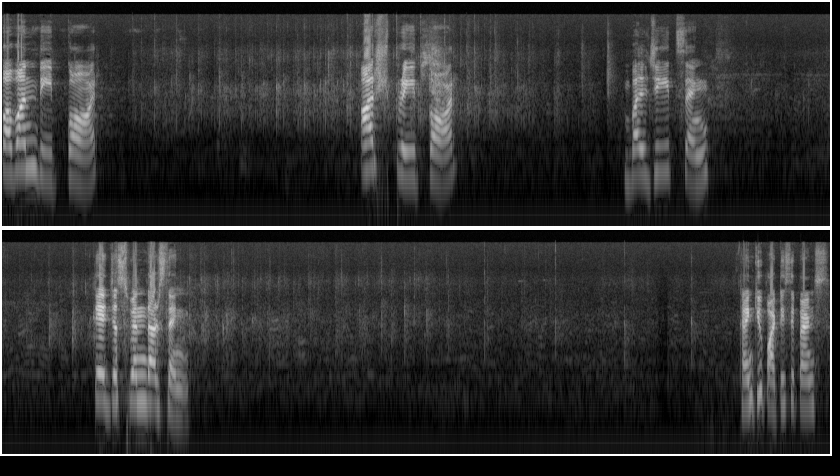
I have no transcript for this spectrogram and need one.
ਪਵਨਦੀਪ ਕੌਰ ਅਰਸ਼ਪ੍ਰੀਤ ਕੌਰ ਬਲਜੀਤ ਸਿੰਘ ਤੇ ਜਸਵਿੰਦਰ Thank you participants.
